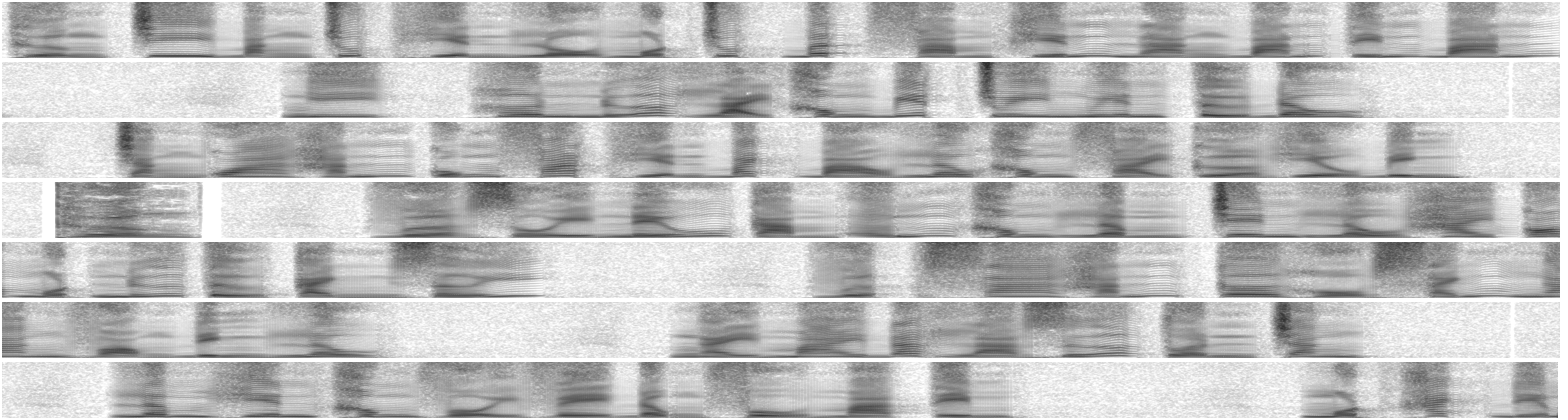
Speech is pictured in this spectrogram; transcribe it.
Thường chi bằng chút hiển lộ một chút bất phàm khiến nàng bán tín bán. Nghi, hơn nữa lại không biết truy nguyên từ đâu. Chẳng qua hắn cũng phát hiện bách bảo lâu không phải cửa hiệu bình. Thường, vừa rồi nếu cảm ứng không lầm trên lầu hai có một nữ tử cảnh giới. Vượt xa hắn cơ hồ sánh ngang vọng đỉnh lâu. Ngày mai đã là giữa tuần trăng. Lâm Hiên không vội về động phủ mà tìm. Một khách điếm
